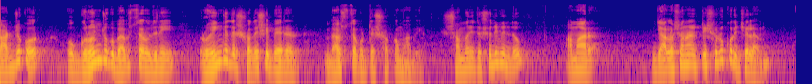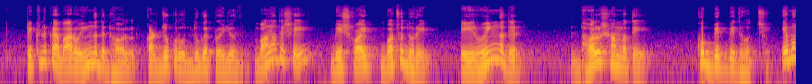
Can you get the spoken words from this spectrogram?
কার্যকর ও গ্রহণযোগ্য ব্যবস্থার অধীনে রোহিঙ্গাদের স্বদেশে বেরার ব্যবস্থা করতে সক্ষম হবে। সম্মানিত সুদীবিন্দু আমার যে আলোচনাটি শুরু করেছিলাম, টেকনিকা বা রোহিঙ্গাদের ঢল কার্যকর উদ্যোগের প্রয়োজন। বাংলাদেশে বেশ কয়েক বছর ধরে এই রোহিঙ্গাদের ঢল সামলাতে খুব বেগবেদ হচ্ছে এবং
